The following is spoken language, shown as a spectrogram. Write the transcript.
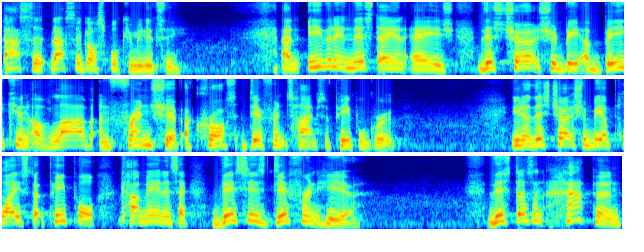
That's the, that's the gospel community. And even in this day and age, this church should be a beacon of love and friendship across different types of people group. You know, this church should be a place that people come in and say, This is different here. This doesn't happen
